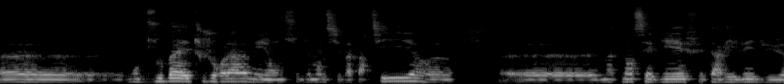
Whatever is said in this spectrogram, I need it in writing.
Euh, Zuba est toujours là, mais on se demande s'il va partir. Euh, euh, maintenant, Sergeyev est arrivé du,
